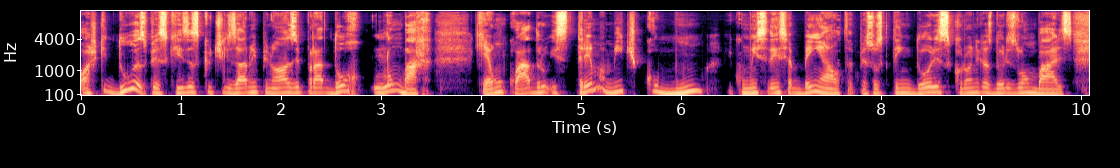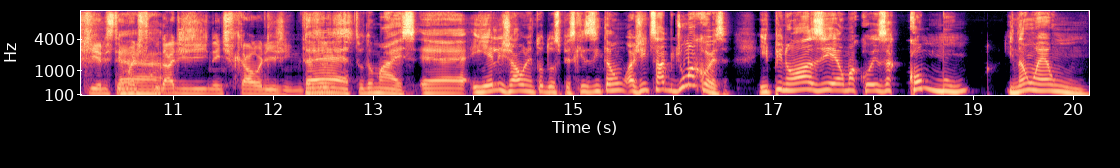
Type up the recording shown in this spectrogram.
acho que duas pesquisas que utilizaram hipnose para dor lombar, que é um quadro extremamente comum e com uma incidência bem alta. Pessoas que têm dores crônicas, dores lombares. Que eles têm uma dificuldade de identificar a origem. É, vezes. tudo mais. É, e ele já orientou duas pesquisas, então a gente sabe de uma coisa: hipnose é uma coisa comum e não é um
